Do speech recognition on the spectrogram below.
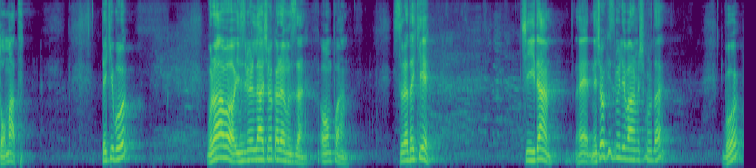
domat. Peki bu? Bravo, İzmirliler çok aramızda. 10 puan. Sıradaki. Çiğdem. Evet, ne çok İzmirli varmış burada. Bu?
